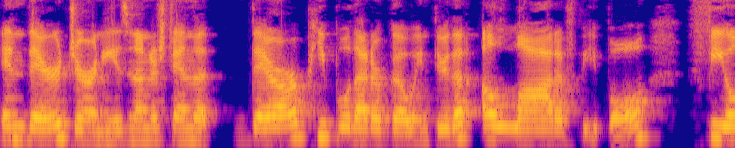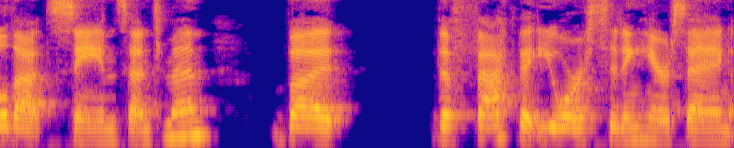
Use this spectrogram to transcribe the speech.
in their journeys and understand that there are people that are going through that. A lot of people feel that same sentiment, but the fact that you're sitting here saying,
